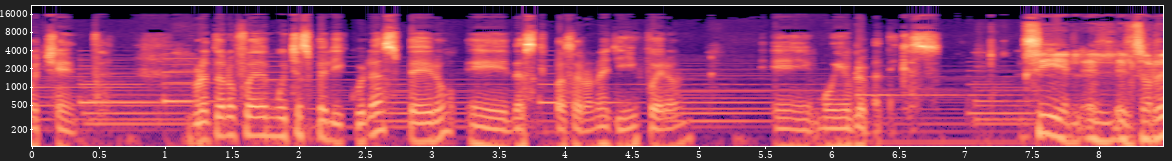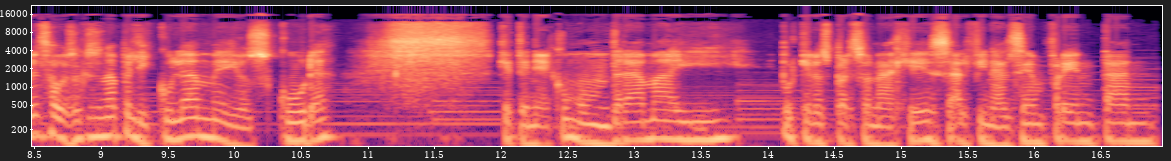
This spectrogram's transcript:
80. De pronto no fue de muchas películas, pero eh, las que pasaron allí fueron eh, muy emblemáticas. Sí, el, el, el zorro y el sabueso, que es una película medio oscura, que tenía como un drama ahí, porque los personajes al final se enfrentan.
